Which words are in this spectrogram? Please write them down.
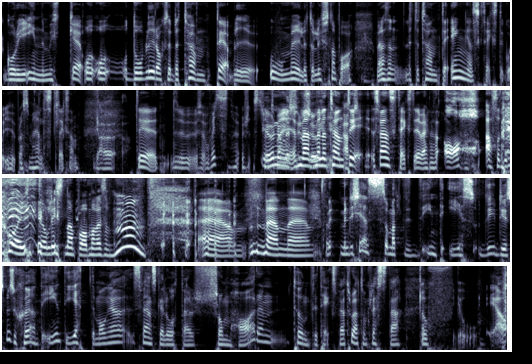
går det ju in mycket och, och, och då blir det också det töntiga blir omöjligt att lyssna på. Mm. Medan en lite töntig engelsk text, det går ju hur bra som helst liksom. Ja, Det, whiz, Jo, men men, så- men, så är men en töntig Absolut. svensk text är verkligen så åh, alltså det går inte att lyssna på. Man blir så hmm. Ehm, Men, ehm, men, men det känns som att det inte är så, det är det som är så skönt, det är inte jättemånga svenska låtar som har en töntig text. För jag tror att de flesta, uff, jo. ja,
